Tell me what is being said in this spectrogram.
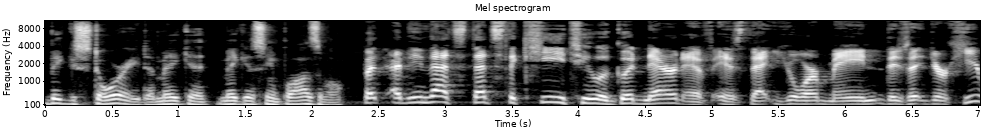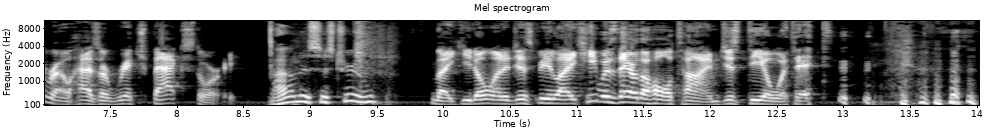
big story to make it, make it seem plausible. But I mean, that's that's the key to a good narrative is that your main there's a, your hero has a rich backstory. Oh, this is true. Like you don't want to just be like he was there the whole time. Just deal with it.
